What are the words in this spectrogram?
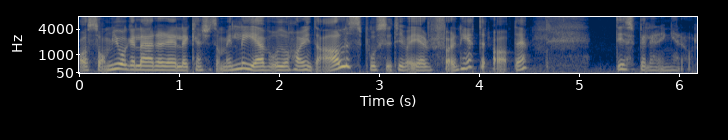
ja, som yogalärare eller kanske som elev och då har inte alls positiva erfarenheter av det. Det spelar ingen roll.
